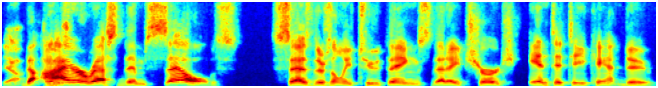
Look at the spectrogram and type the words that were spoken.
Yeah. The please. IRS themselves says there's only two things that a church entity can't do.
